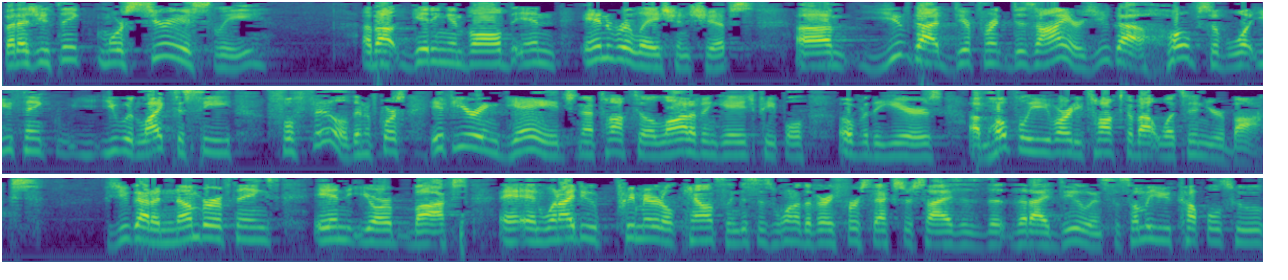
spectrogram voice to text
But as you think more seriously about getting involved in, in relationships, um, you've got different desires. You've got hopes of what you think you would like to see fulfilled. And of course, if you're engaged, and I've talked to a lot of engaged people over the years, um, hopefully you've already talked about what's in your box. Because you've got a number of things in your box. And when I do premarital counseling, this is one of the very first exercises that, that I do. And so some of you couples who,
